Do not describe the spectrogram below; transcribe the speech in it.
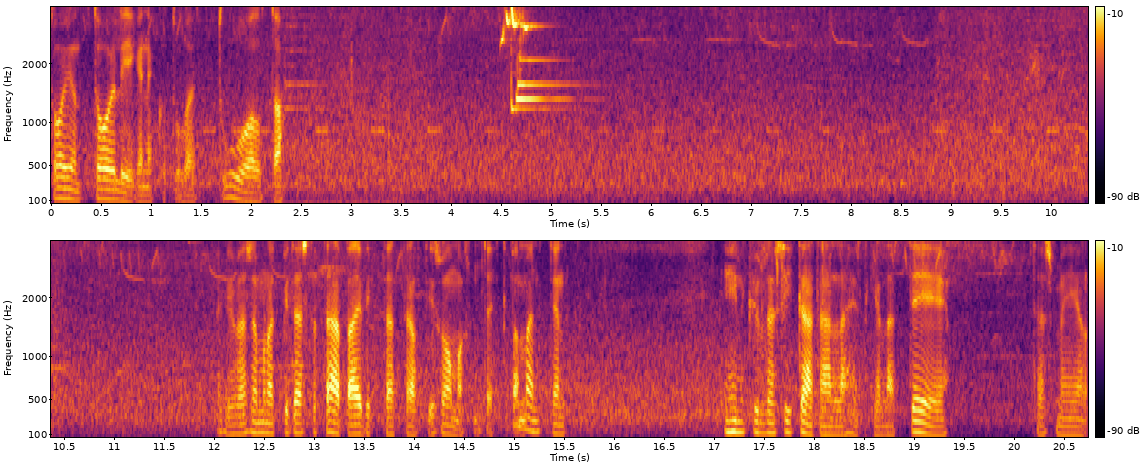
Toi on toi liikenne, kun tulee tuolta. Eli hyvä semmonen, että pitäisikö tää päivittää täältä isommaksi, mutta ehkäpä mä nyt en, en kyllä sitä tällä hetkellä tee. Tässä meidän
